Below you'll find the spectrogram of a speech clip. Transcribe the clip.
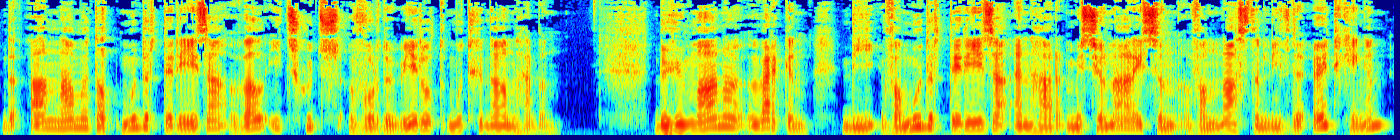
de aanname dat moeder Teresa wel iets goeds voor de wereld moet gedaan hebben. De humane werken die van moeder Teresa en haar missionarissen van naastenliefde uitgingen,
